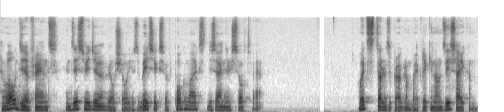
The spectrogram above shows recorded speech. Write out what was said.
Hello dear friends, in this video we'll show you the basics of Pogomax Designer software. Let's start the program by clicking on this icon.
